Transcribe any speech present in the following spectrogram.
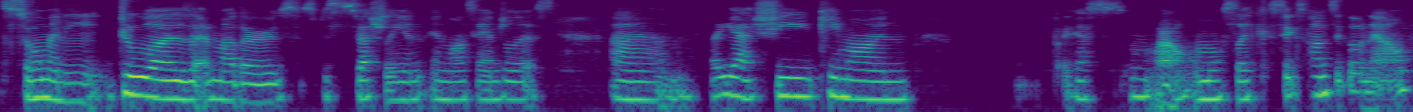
so many doulas and mothers, especially in, in Los Angeles. Um, but yeah, she came on I guess, wow, almost like six months ago now.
